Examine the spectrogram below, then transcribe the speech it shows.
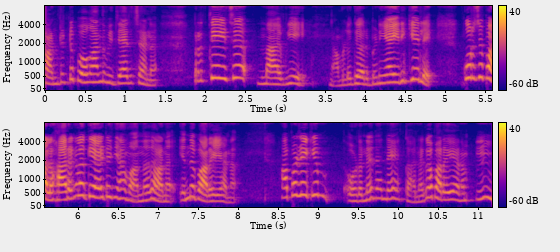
കണ്ടിട്ട് പോകാമെന്ന് വിചാരിച്ചാണ്. പ്രത്യേകിച്ച് നവ്യേ നമ്മൾ ഗർഭിണിയായിരിക്കല്ലേ? കുറച്ച് പലഹാരങ്ങളൊക്കെ ആയിട്ട് ഞാൻ വന്നതാണ് എന്ന് പറയാണ്. അപ്പോഴേക്കും ഉടനെ തന്നെ കനക പറയണം "ഉം,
